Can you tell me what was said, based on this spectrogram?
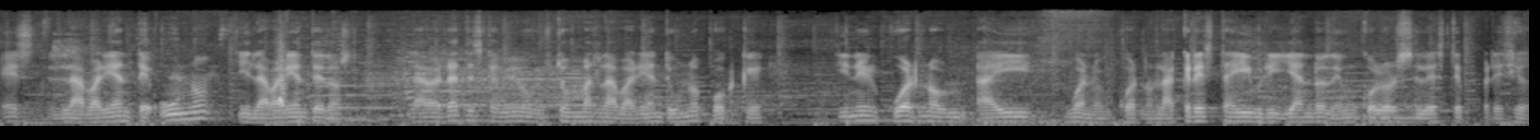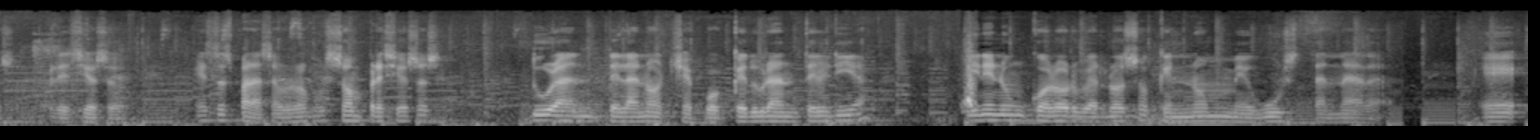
Es la variante 1 y la variante 2. La verdad es que a mí me gustó más la variante 1 porque tiene el cuerno ahí, bueno, el cuerno, la cresta ahí brillando de un color celeste precioso, precioso. Estos Parasaurolophus son preciosos durante la noche porque durante el día tienen un color verdoso que no me gusta nada. Eh,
